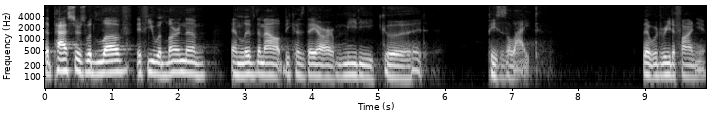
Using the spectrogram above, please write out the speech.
That pastors would love if you would learn them and live them out because they are meaty, good pieces of light that would redefine you.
